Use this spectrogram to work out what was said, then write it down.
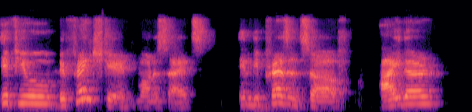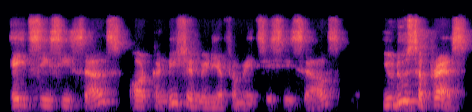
If you differentiate monocytes in the presence of either HCC cells or conditioned media from HCC cells, you do suppress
